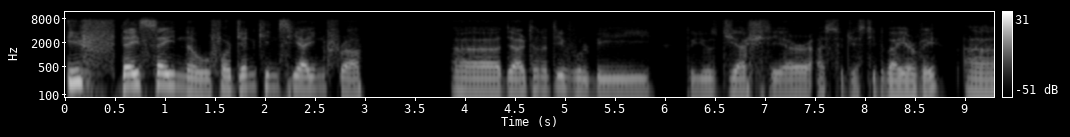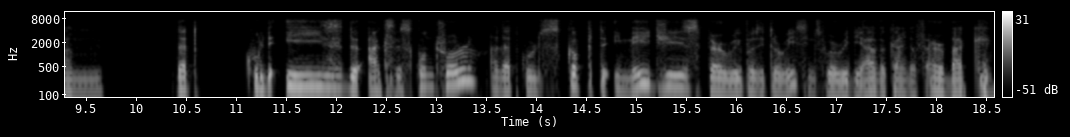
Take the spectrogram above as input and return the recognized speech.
if they say no for Jenkins CI infra, uh, the alternative will be to use GHCR as suggested by Hervé. Um, that could ease the access control and that could scope the images per repository since we already have a kind of RBAC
